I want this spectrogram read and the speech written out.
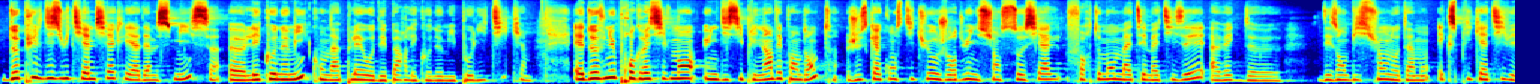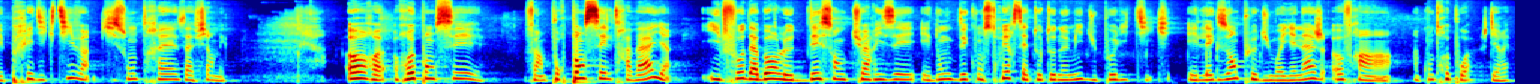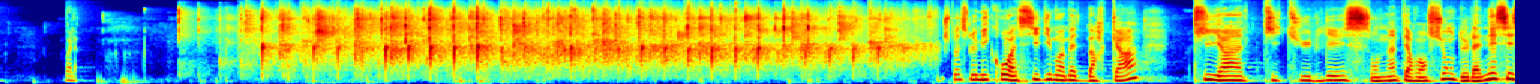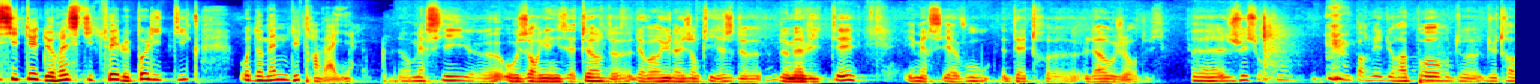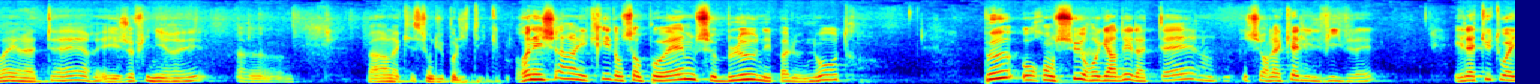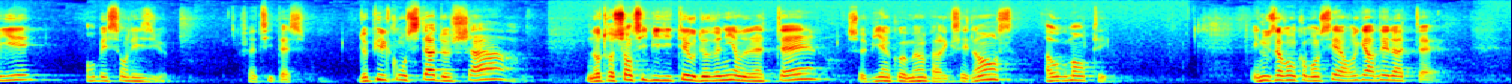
Depuis le XVIIIe siècle et Adam Smith, euh, l'économie, qu'on appelait au départ l'économie politique, est devenue progressivement une discipline indépendante, jusqu'à constituer aujourd'hui une science sociale fortement mathématisée, avec des ambitions notamment explicatives et prédictives qui sont très affirmées. Or, repenser, enfin, pour penser le travail, il faut d'abord le désanctuariser et donc déconstruire cette autonomie du politique. Et l'exemple du Moyen Âge offre un, contrepoids, je dirais. Voilà. Je passe le micro à Sidi Mohamed Barka, qui a intitulé son intervention de la nécessité de restituer le politique au domaine du travail merci euh, aux organisateurs d'avoir eu la gentillesse de, m'inviter et merci à vous d'être euh, là aujourd'hui. Euh, je vais surtout parler du rapport du travail à la terre et je finirai par la question du politique. René Char a écrit dans son poème Ce bleu n'est pas le nôtre. Peu auront su regarder la terre sur laquelle ils vivaient et la tutoyer en baissant les yeux. Fin de citation. Depuis le constat de Char, notre sensibilité au devenir de la Terre, ce bien commun par excellence, a augmenté. Et nous avons commencé à regarder la Terre.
